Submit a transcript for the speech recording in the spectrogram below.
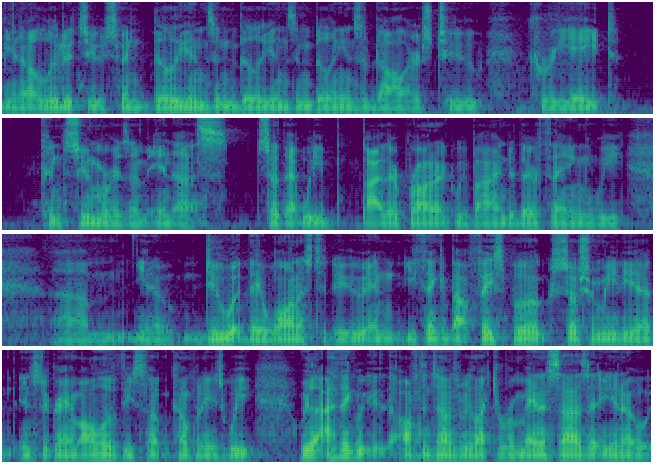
you know alluded to spend billions and billions and billions of dollars to create consumerism in us, so that we buy their product, we buy into their thing, we um, you know, do what they want us to do. And you think about Facebook, social media, Instagram, all of these companies. We, we, I think, we, oftentimes we like to romanticize it. You know,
